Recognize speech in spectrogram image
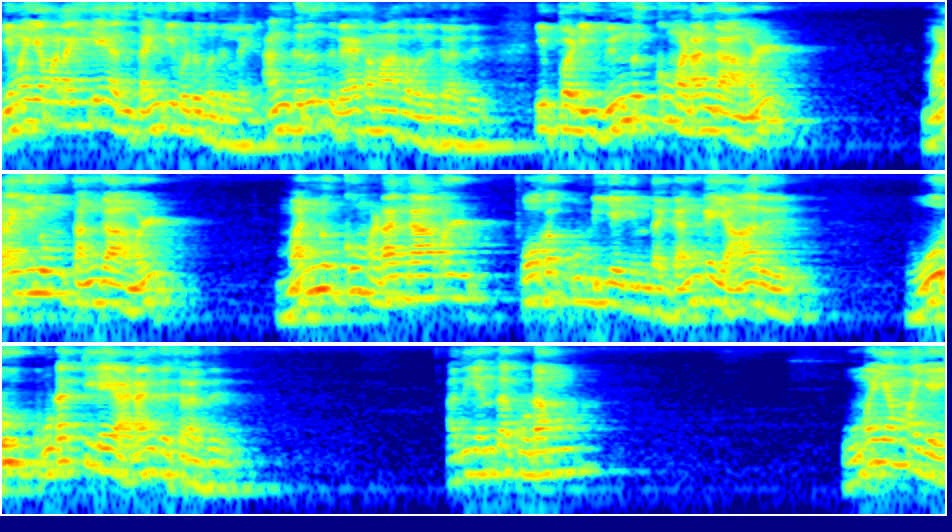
இமயமலையிலே அது தங்கி விடுவதில்லை. அங்கிருந்து வேகமாக வருகிறது. இப்படி விண்ணுக்கும் அடங்காமல் மலையிலும் தங்காமல் மண்ணுக்கும் அடங்காமல் போகக்கூடிய இந்த கங்கை ஆறு ஒரு குடத்திலே அடங்குகிறது. அது எந்த குடம்? உமையம்மையை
